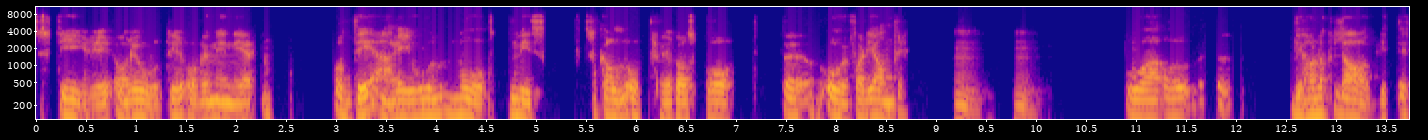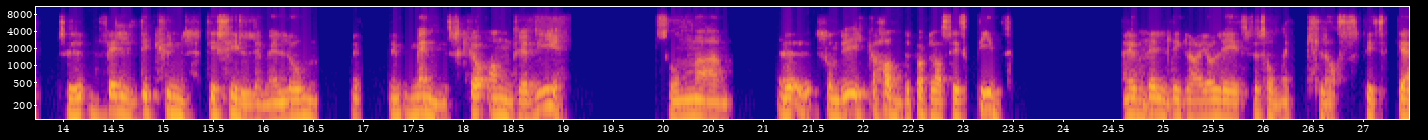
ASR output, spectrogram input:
styrer og råder over menigheten. Og det er jo måten vi skal oppføre oss på uh, overfor de andre. Mm. Mm. Og, og, vi har nok laget et veldig kunstig skille mellom uh, mennesker og andre dyr som, som de ikke hadde på klassisk tid. Jeg er mm. veldig glad i å lese sånne klassiske,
